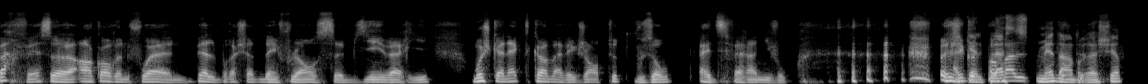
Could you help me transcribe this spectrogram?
Parfait. Ça, encore une fois, une belle brochette d'influences bien variées. Moi, je connecte comme avec genre toutes vous autres à différents niveaux. À quelle pas place mal. tu te mets de dans. Brochette?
